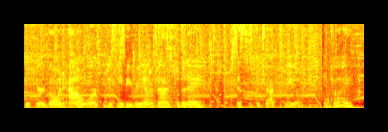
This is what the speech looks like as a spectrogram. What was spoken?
if you're going out or if you just need to be re energized for the day, this is the track for you. Enjoy!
